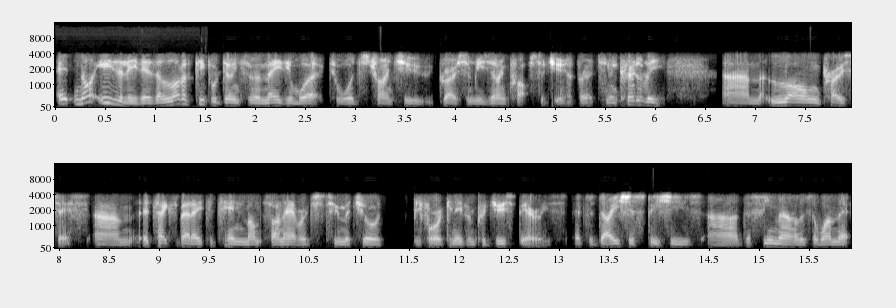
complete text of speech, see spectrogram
It, not easily. There's a lot of people doing some amazing work towards trying to grow some New Zealand crops for juniper. It's an incredibly um, long process. Um, it takes about eight to ten months on average to mature before it can even produce berries. It's a dioecious species. Uh, the female is the one that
